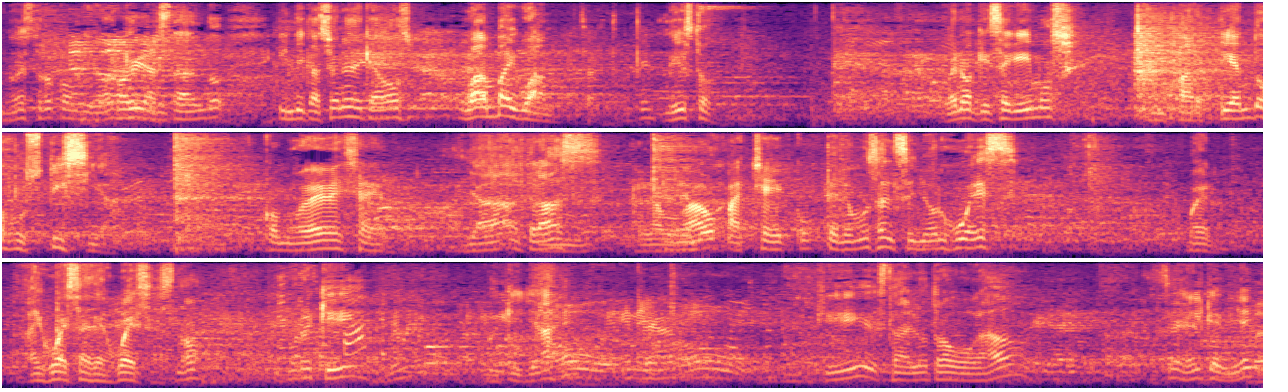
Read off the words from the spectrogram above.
nuestro coordinador que está dando indicaciones de que vamos one by one. Listo. Bueno, aquí seguimos impartiendo justicia. como debe ser. Allá atrás Al abogado Pacheco, tenemos al señor juez. Bueno, hay jueces de jueces, ¿no? Y por aquí, maquillaje. Aquí está el otro abogado. Ese es el que viene.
